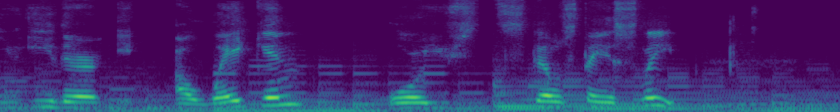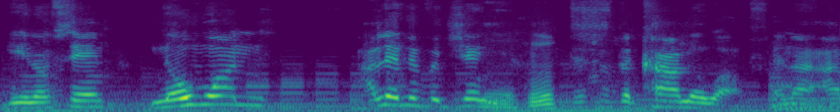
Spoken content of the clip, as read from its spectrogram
you either awaken or you still stay asleep. You know what I'm saying? No one. I live in Virginia. Mhm. This is the Commonwealth, and I,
